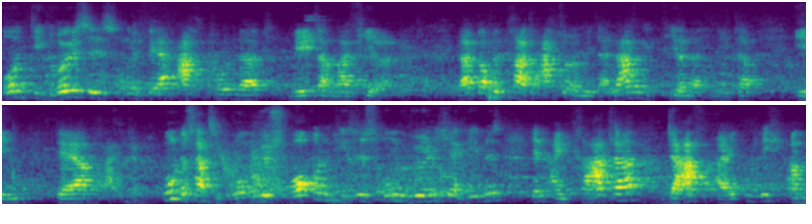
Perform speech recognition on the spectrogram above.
und die Größe ist ungefähr 800 Meter mal 400 Meter. Ja, Doppelkrater 800 Meter lang, 400 Meter in der Breite. Nun, das hat sich rumgesprochen, dieses ungewöhnliche Ergebnis, denn ein Krater darf eigentlich am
